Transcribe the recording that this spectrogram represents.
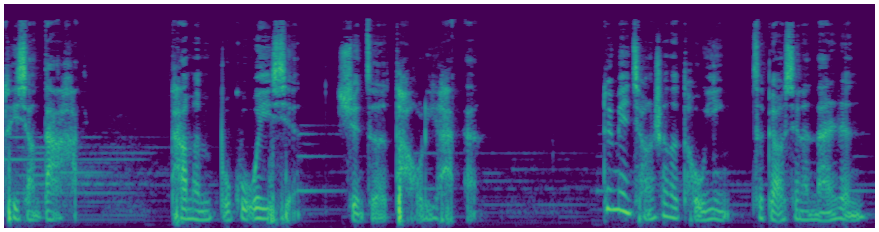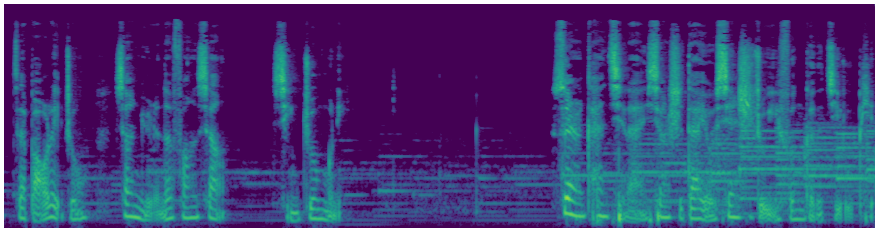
推向大海。他们不顾危险，选择逃离海岸。对面墙上的投影则表现了男人在堡垒中向女人的方向行注目礼。虽然看起来像是带有现实主义风格的纪录片，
